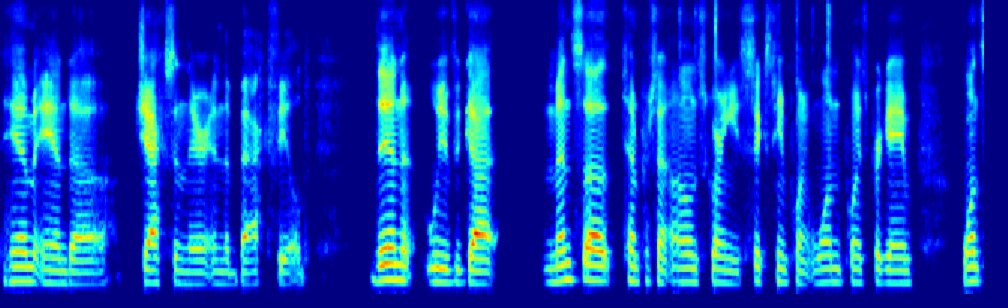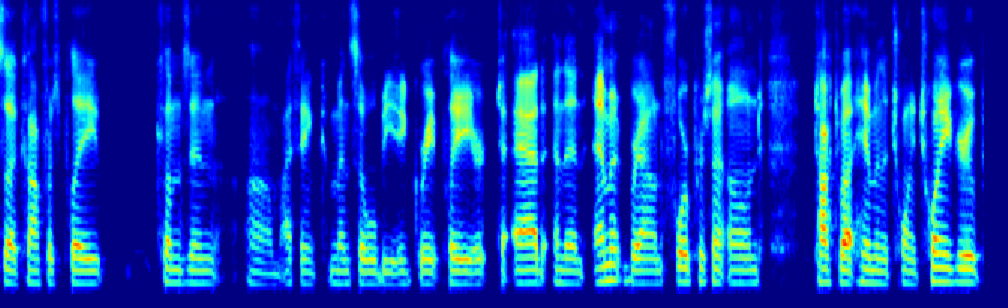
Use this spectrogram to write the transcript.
him and uh, Jackson there in the backfield. Then we've got Mensah, 10% owned, scoring you 16.1 points per game. Once a conference play comes in, um, I think Mensah will be a great player to add. And then Emmett Brown, 4% owned. Talked about him in the 2020 group,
